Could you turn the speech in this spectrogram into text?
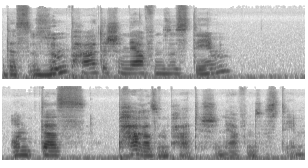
das sympathische Nervensystem und das parasympathische Nervensystem.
